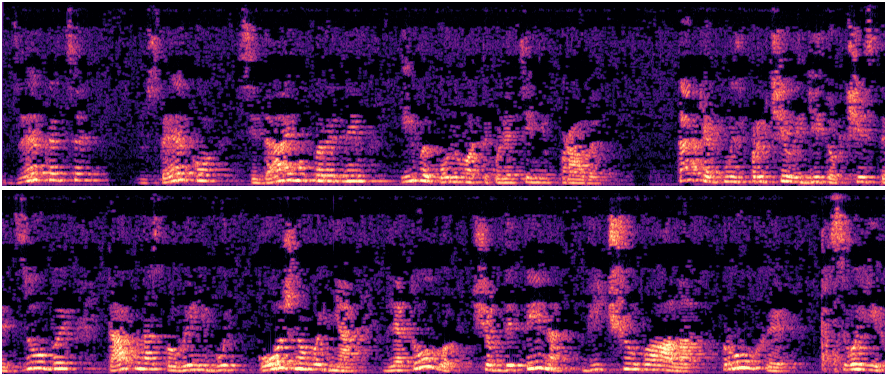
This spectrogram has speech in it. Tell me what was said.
дзеркальце, люстерко, сідаємо перед ним і виконуємо артикуляційні вправи. Так як ми привчили діток чистити зуби, так у нас повинні бути кожного дня для того, щоб дитина відчувала рухи своїх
